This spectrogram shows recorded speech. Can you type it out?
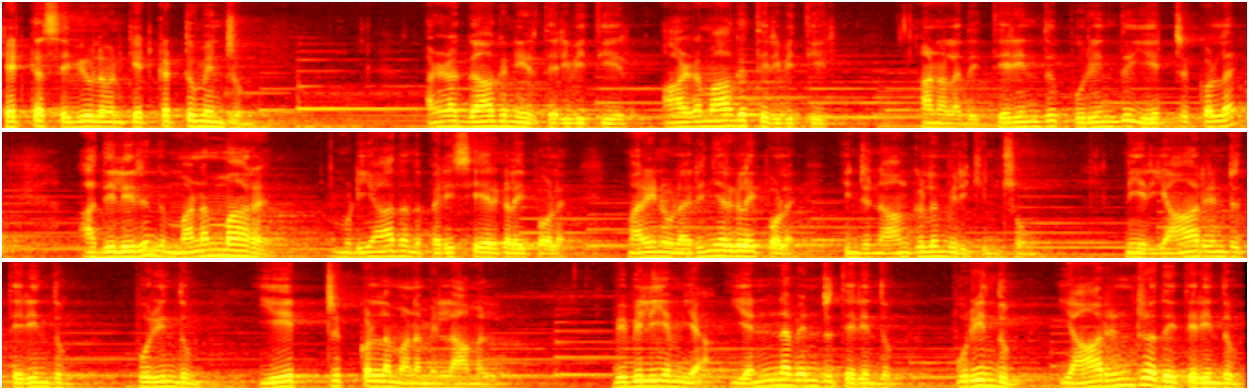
கேட்க செவியுள்ளவன் கேட்கட்டும் என்றும் அழகாக நீர் தெரிவித்தீர் ஆழமாக தெரிவித்தீர். ஆனால் அதை தெரிந்து புரிந்து ஏற்றுக்கொள்ள அதிலிருந்து மனம் மாற முடியாத அந்த பரிசெயர்களைப் போல மறைநூல் அறிஞர்களைப் போல இன்று நாங்களும் இருக்கின்றோம். நீர் யார் என்று தெரிந்தும் புரிந்தும் ஏற்றுக்கொள்ள மனமில்லாமல். விவிலியம் யா என்னவென்று தெரிந்தும் புரிந்தும் யாரென்று அதை தெரிந்தும்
